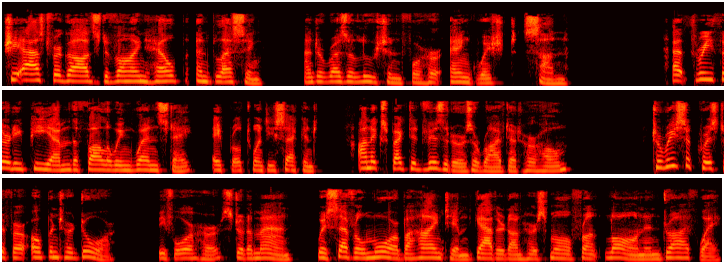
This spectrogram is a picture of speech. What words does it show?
She asked for God's divine help and blessing, and a resolution for her anguished son. At 3:30 p.m. the following Wednesday, April 22nd, unexpected visitors arrived at her home. Teresa Christopher opened her door. Before her stood a man, with several more behind him gathered on her small front lawn and driveway.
